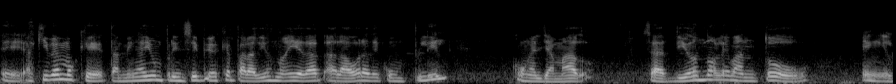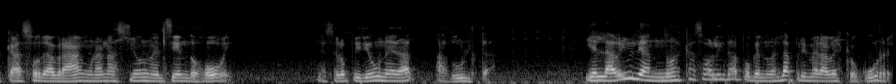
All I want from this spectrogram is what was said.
eh, aquí vemos que también hay un principio, es que para Dios no hay edad a la hora de cumplir con el llamado. O sea, Dios no levantó en el caso de Abraham una nación él siendo joven. Él se lo pidió una edad adulta. Y en la Biblia no es casualidad porque no es la primera vez que ocurre.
